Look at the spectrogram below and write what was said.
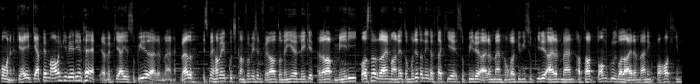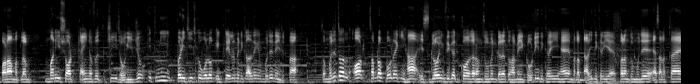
कौन है? क्या ये कैप्टन मार्वल की वेरिएंट है? या फिर क्या ये सुपीरियर आयरन मैन है? वेल well, इसमें हमें कुछ कंफर्मेशन फ़िलहाल तो नहीं है लेकिन अगर आप मेरी पर्सनल राय माने तो मुझे तो नहीं लगता कि ये सुपीरियर आयरन मैन होगा क्योंकि सुपीरियर आयरन मैन अर्थात टॉम क्रूज वाला आयरन मैन एक बहुत ही बड़ा मतलब मनी शॉट काइंड ऑफ़ चीज़ होगी जो इतनी बड़ी चीज़ को वो लोग एक ट्रेलर में निकाल देंगे मुझे नहीं लगता। तो मुझे तो और सब लोग बोल रहे हैं कि हाँ इस ग्लोइंग फिगर को अगर हम जूम इन करें तो हमें गोटी दिख रही है मतलब दाढ़ी दिख रही है, परंतु मुझे ऐसा लगता है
